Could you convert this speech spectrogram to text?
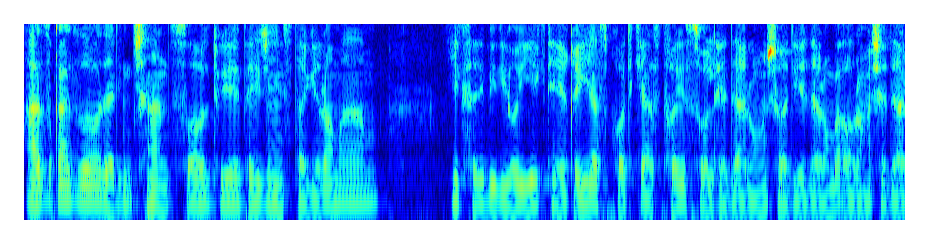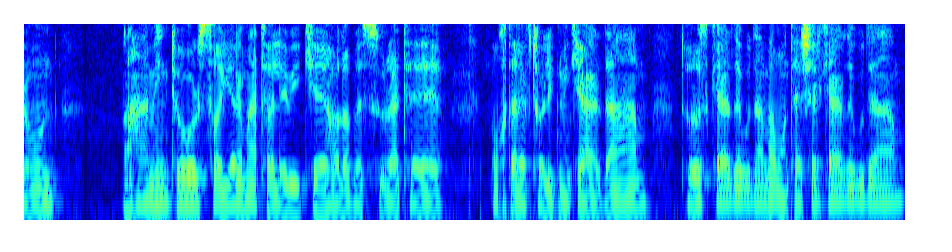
از غذا در این چند سال توی پیج اینستاگرامم یک سری ویدیوهای یک دقیقه ای از پادکست های صلح درون، شادی درون و آرامش درون و همینطور سایر مطالبی که حالا به صورت مختلف تولید می کردم درست کرده بودم و منتشر کرده بودم.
